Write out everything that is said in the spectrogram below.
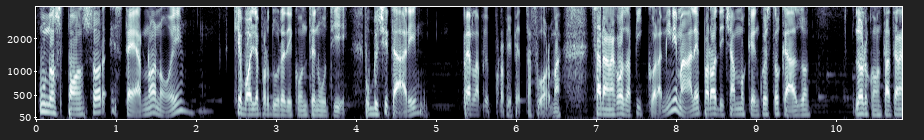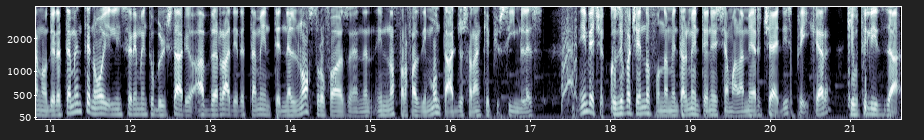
uno sponsor esterno a noi che voglia produrre dei contenuti pubblicitari per la propria piattaforma. Sarà una cosa piccola, minimale, però diciamo che in questo caso loro contatteranno direttamente noi, l'inserimento pubblicitario avverrà direttamente nel nostro fase, in nostra fase di montaggio, sarà anche più seamless. Invece, così facendo, fondamentalmente noi siamo alla mercé di Spreaker che utilizza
